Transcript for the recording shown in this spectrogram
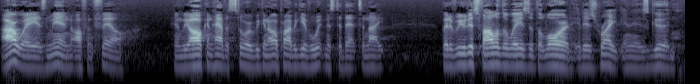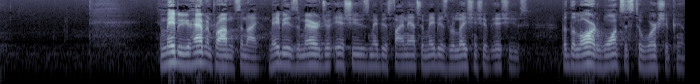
Our way as men often fail. And we all can have a story. We can all probably give witness to that tonight. But if we just follow the ways of the Lord, it is right and it is good. And maybe you're having problems tonight. Maybe it's the marriage issues, maybe it's financial, maybe it's relationship issues. But the Lord wants us to worship Him,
